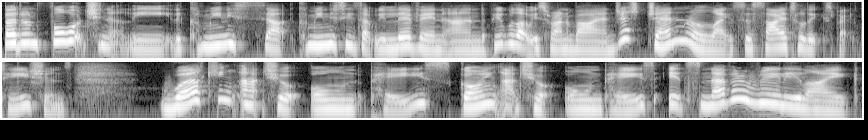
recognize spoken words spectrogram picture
But unfortunately, the communities that, communities that we live in and the people that we surround by, and just general like societal expectations, working at your own pace, going at your own pace, it's never really like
